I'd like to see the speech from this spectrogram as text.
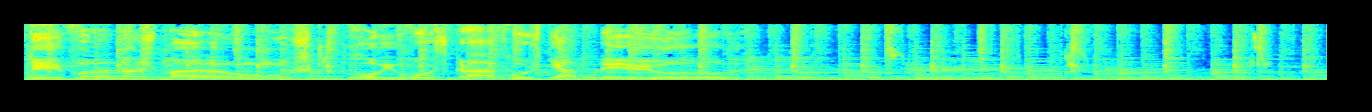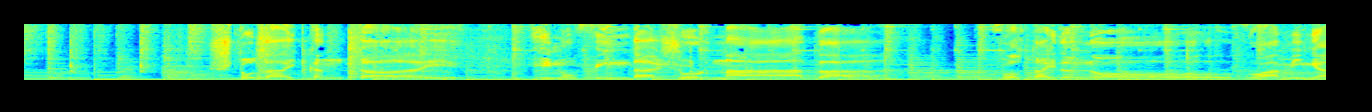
Tive nas mãos ruivos cravos de abril. estudei, cantei e no fim da jornada voltei de novo à minha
